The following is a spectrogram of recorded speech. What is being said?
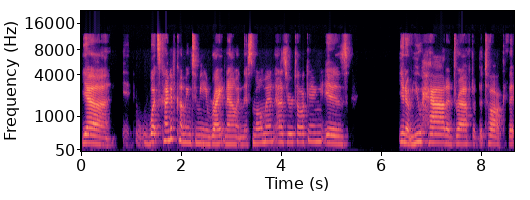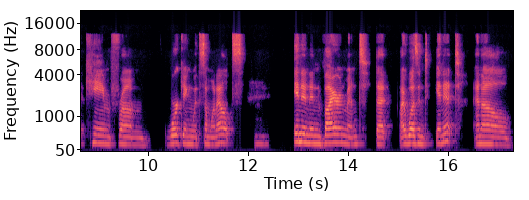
Yeah. What's kind of coming to me right now in this moment as you're talking is, you know, you had a draft of the talk that came from working with someone else mm-hmm. In an environment that I wasn't in it. And I'll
